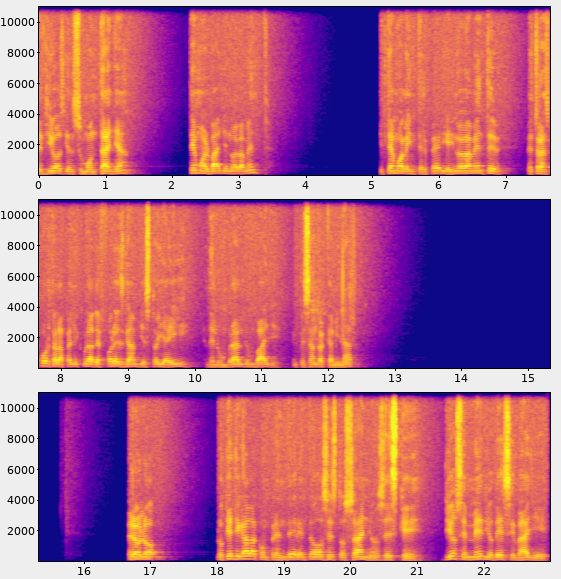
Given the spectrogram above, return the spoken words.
de Dios y en su montaña, temo al valle nuevamente. Y temo a la intemperie y nuevamente me transporto a la película de Forrest Gump y estoy ahí en el umbral de un valle, empezando a caminar. Pero lo, lo que he llegado a comprender en todos estos años es que Dios en medio de ese valle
